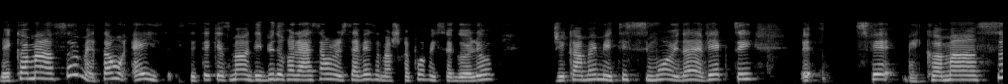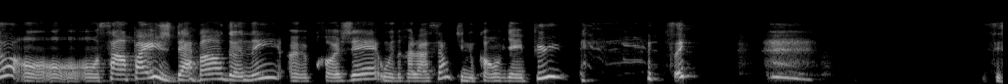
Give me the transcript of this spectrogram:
Mais comment ça, mettons, hey, c'était quasiment un début de relation, je le savais, ça ne marcherait pas avec ce gars-là. J'ai quand même été six mois, un an avec, tu sais. Euh, tu fais, ben, comment ça, on, s'empêche d'abandonner un projet ou une relation qui ne nous convient plus? c'est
